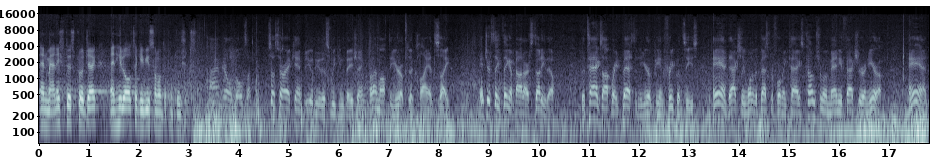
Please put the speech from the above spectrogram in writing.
and managed this project, and he'll also give you some of the conclusions. I'm Harold Goldzon. So sorry I can't be with you this week in Beijing, but I'm off to Europe to a client site. Interesting thing about our study, though, the tags operate best in the European frequencies, and actually one of the best performing tags comes from a manufacturer in Europe. And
